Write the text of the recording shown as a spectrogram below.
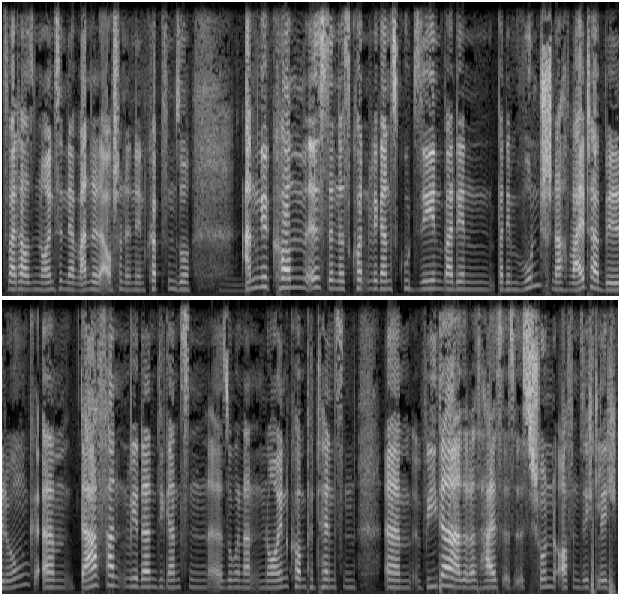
2019 der Wandel auch schon in den Köpfen so mhm. angekommen ist, denn das konnten wir ganz gut sehen bei den bei dem Wunsch nach Weiterbildung. Ähm, da fanden wir dann die ganzen äh, sogenannten neuen Kompetenzen ähm, wieder. Also das heißt, es ist schon offensichtlich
